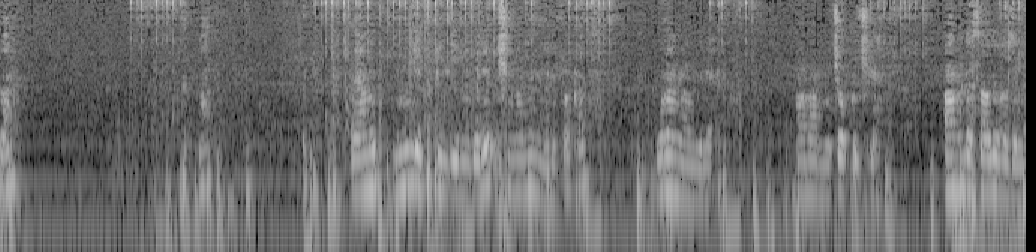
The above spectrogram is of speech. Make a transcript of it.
Lan Lan Ayağını vurunca bildiğime göre ışınlanamıyordu fakat vuramıyorum bile. Anam bu çok güçlü. Anında sağlığı hazırla.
